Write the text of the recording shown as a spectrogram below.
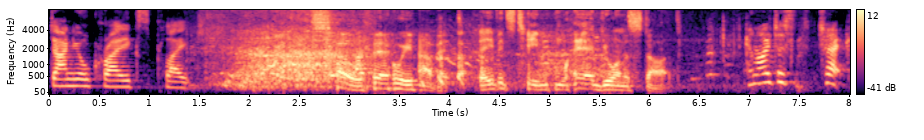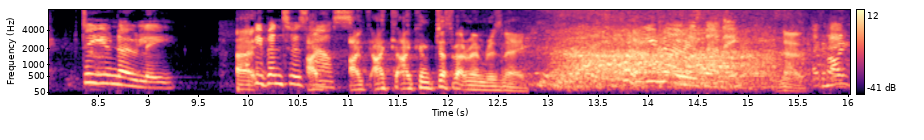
Daniel Craig's plate. So, there we have it. David's team, where do you want to start? Can I just check? Do you know Lee? Uh, have you been to his I, house? I, I, I can just about remember his name. Well, do you know his nanny? No. Okay.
